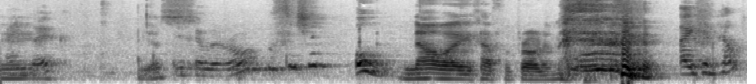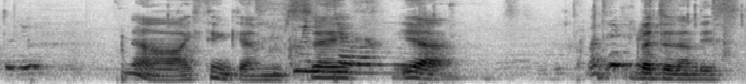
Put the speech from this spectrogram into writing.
Okay, I'm back. You have a wrong position. Oh, Now I have a problem. I can help you. no, I think I'm Queen safe. seven. Yeah, But better than this.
